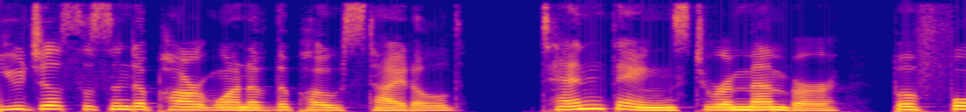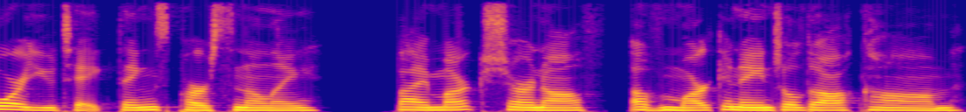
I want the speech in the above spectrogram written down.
You just listened to part one of the post titled 10 Things to Remember Before You Take Things Personally by Mark Chernoff of markandangel.com.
